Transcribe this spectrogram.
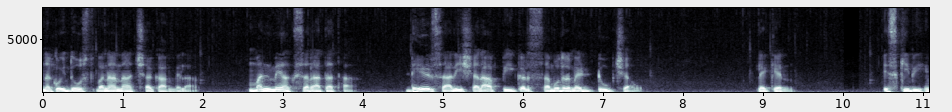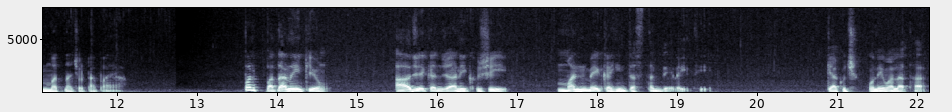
न कोई दोस्त बना, ना अच्छा काम मिला। मन में अक्सर आता था ढेर सारी शराब पीकर समुद्र में डूब जाऊँ। लेकिन इसकी भी हिम्मत ना जुटा पाया। पर पता नहीं क्यों, आज एक अनजानी खुशी मन में कहीं दस्तक दे रही थी। क्या कुछ होने वाला था?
